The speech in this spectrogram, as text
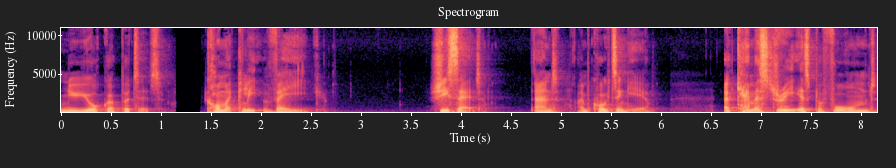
New Yorker put it, comically vague. She said, and I'm quoting here a chemistry is performed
